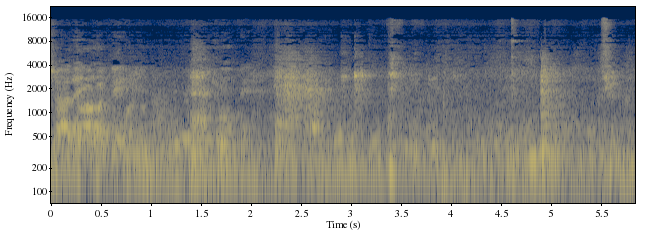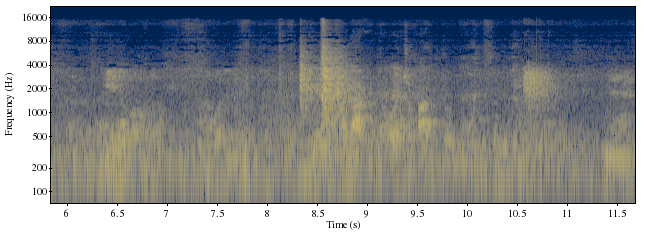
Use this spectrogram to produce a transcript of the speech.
Masyado ako eh. Ha? Malapit na 8 kanto. Yan,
